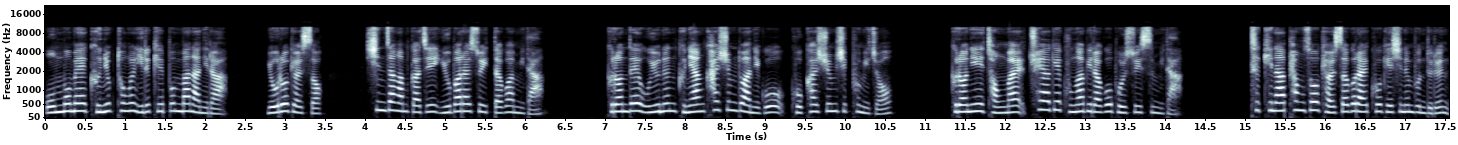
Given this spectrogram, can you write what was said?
온몸에 근육통을 일으킬 뿐만 아니라 요로결석, 신장암까지 유발할 수 있다고 합니다. 그런데 우유는 그냥 칼슘도 아니고 고칼슘 식품이죠. 그러니 정말 최악의 궁합이라고 볼 수 있습니다. 특히나 평소 결석을 앓고 계시는 분들은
